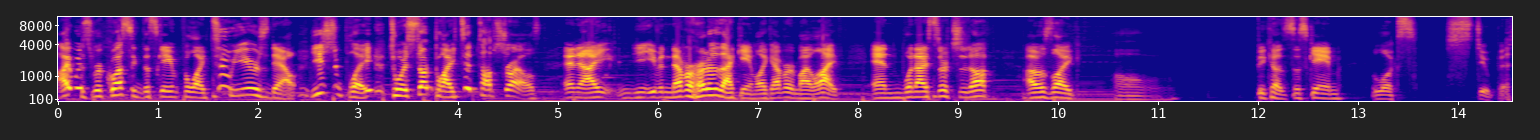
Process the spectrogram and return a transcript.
I was requesting this game for like two years now. You should play Toy Stunt Bike Tip Top Trials. And I even never heard of that game like ever in my life. And when I searched it up, I was like, Oh. Because this game looks stupid.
